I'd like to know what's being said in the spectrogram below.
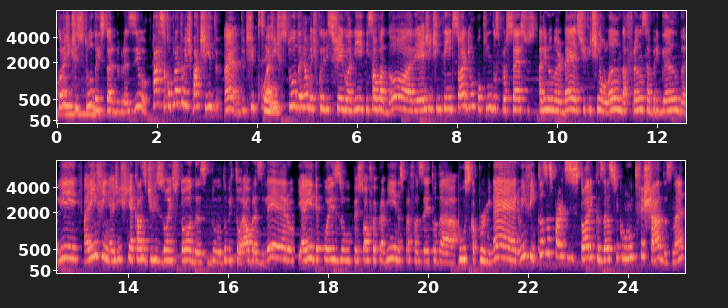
quando a gente estuda a história do Brasil, passa completamente batido, né? Do tipo, Sim. a gente estuda realmente quando eles chegam ali em Salvador, e aí a gente entende só ali um pouquinho dos processos ali no Nordeste, que tinha Holanda, a França brigando ali. Aí, enfim, a gente tinha aquelas divisões todas do, do litoral brasileiro, e aí depois o pessoal foi para Minas para fazer toda a busca por minério, enfim, todas as partes históricas elas ficam muito fechadas, né?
